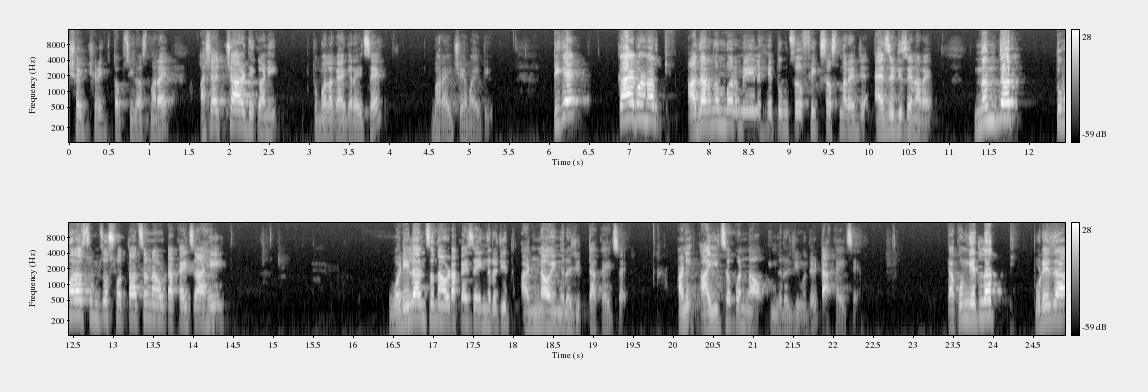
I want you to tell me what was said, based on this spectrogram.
शैक्षणिक तपशील असणार आहे. अशा चार ठिकाणी तुम्हाला काय करायचं आहे भरायची आहे माहिती. ठीक आहे? काय भरणार? आधार नंबर मेल हे तुमचं फिक्स असणार आहे जे ॲज इट इज येणार आहे. नंतर तुम्हाला तुमचं स्वतःचं नाव टाकायचं आहे. वडिलांचं नाव टाकायचं आहे इंग्रजीत आडनाव इंग्रजीत टाकायचं आहे आणि आईचं पण नाव इंग्रजीमध्ये टाकायचं आहे टाकून घेतलं? पुढे जा.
